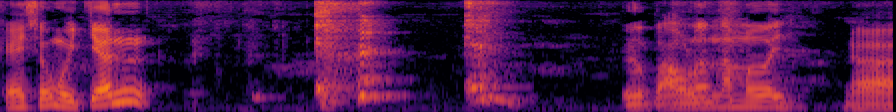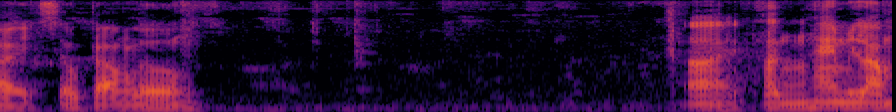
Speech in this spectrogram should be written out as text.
cây số 19 được bầu lên 50 rồi số tròn luôn. Rồi thân 25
